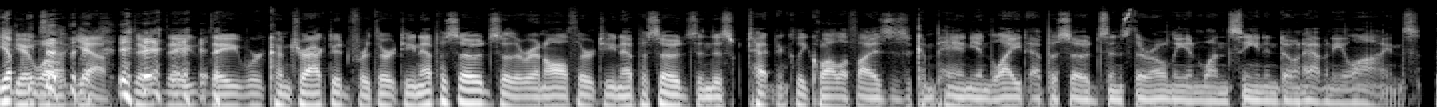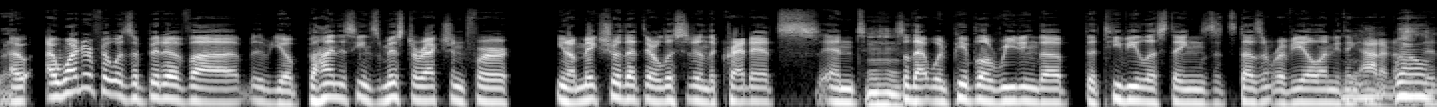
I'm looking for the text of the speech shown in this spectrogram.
Yep. Yeah, well, yeah, they, they they were contracted for 13 episodes, so they're in all 13 episodes, and this technically qualifies as a companion light episode since they're only in one scene and don't have any lines. I, I wonder if it was a bit of uh you know behind the scenes misdirection for you know make sure that they're listed in the credits and Mhm. so that when people are reading the the TV listings it doesn't reveal anything. I don't know. Well- they,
